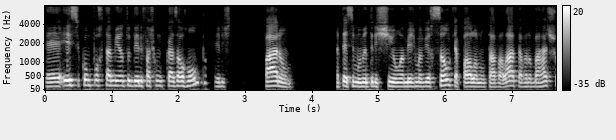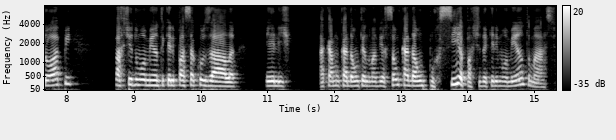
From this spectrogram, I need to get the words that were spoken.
É, esse comportamento dele faz com que o casal rompa, eles param até esse momento eles tinham a mesma versão, que a Paula não estava lá, estava no Barra Shopping. A partir do momento que ele passa a acusá-la, eles acabam cada um tendo uma versão, cada um por si, a partir daquele momento, Márcio.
